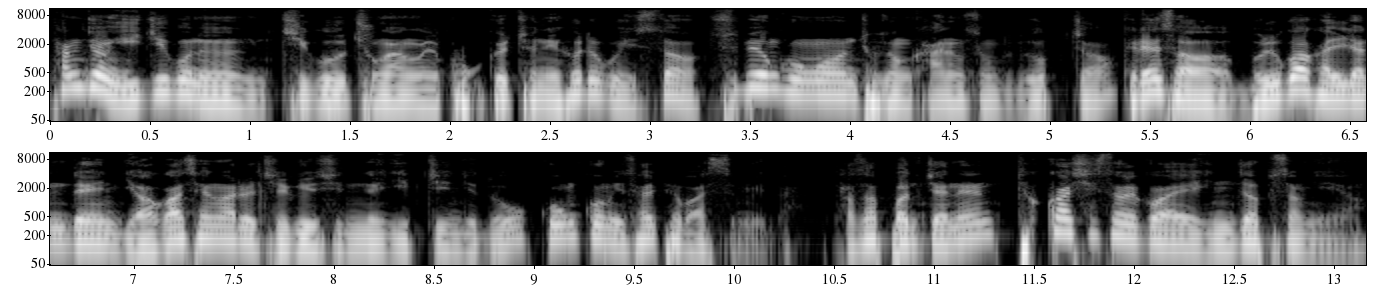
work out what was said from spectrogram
탕정 2지구는 지구 중앙을 곡교천이 흐르고 있어 수변 공원 조성 가능성도 높죠. 그래서 물과 관련된 여가 생활을 즐길 수 있는 입지인지도 꼼꼼히 살펴봤습니다. 다섯 번째는 특화 시설과의 인접성이에요.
